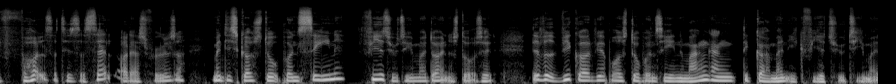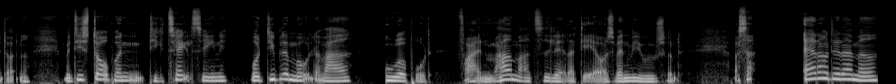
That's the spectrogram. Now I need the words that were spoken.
forholde sig til sig selv og deres følelser, men de skal også stå på en scene 24 timer i døgnet stort set. Det ved vi godt, vi har prøvet at stå på en scene mange gange. Det gør man ikke 24 timer i døgnet. Men de står på en digital scene, hvor de bliver målt og vejet uafbrudt fra en meget, meget tidlig alder. Det er også vanvittigt usundt. Og så er der jo det der med,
